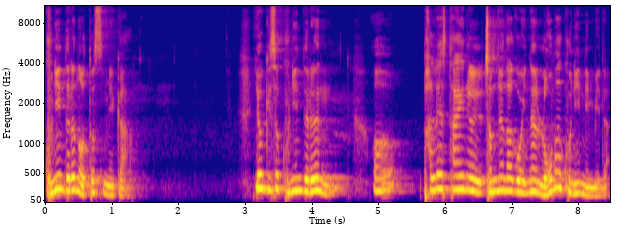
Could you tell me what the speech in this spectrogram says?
군인들은 어떻습니까? 여기서 군인들은 어, 팔레스타인을 점령하고 있는 로마 군인입니다.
